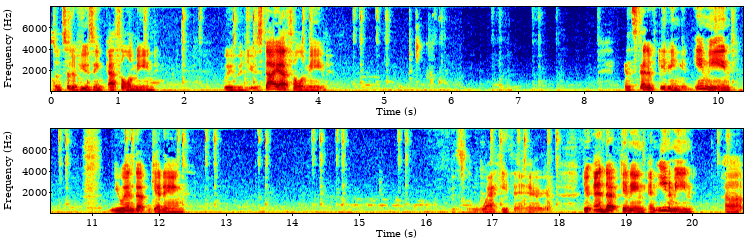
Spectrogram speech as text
so instead of using ethylamine we would use diethylamine. Instead of getting an imine, you end up getting this wacky thing. There you, go. you end up getting an enamine, uh,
